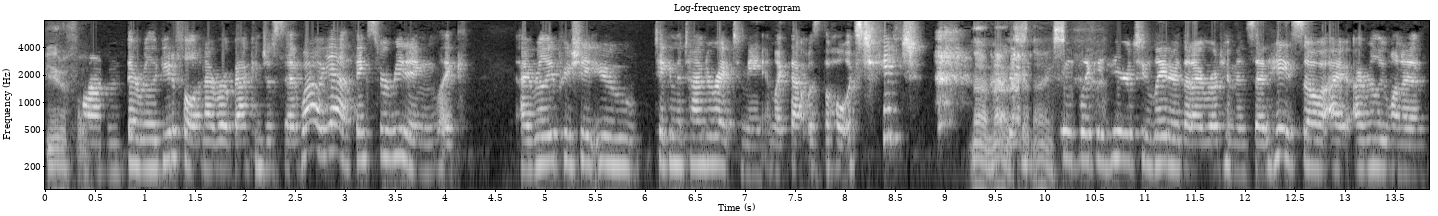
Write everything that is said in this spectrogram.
Beautiful. Um, they're really beautiful." And I wrote back and just said, "Wow, yeah, thanks for reading. Like, I really appreciate you taking the time to write to me. And like that was the whole exchange. No, nice, nice. it was like a year or two later that I wrote him and said, Hey, so I, I really want to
